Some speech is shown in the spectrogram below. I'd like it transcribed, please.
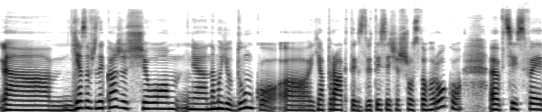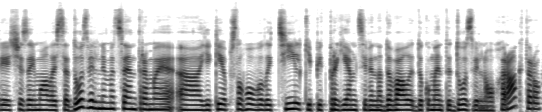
Я завжди кажу, що, е, на мою думку, я практик з 2006 року е, в цій сфері ще займалася дозвільними центрами, які обслуговували тільки підприємців і надавали документи дозвільного характеру.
